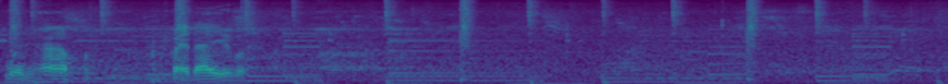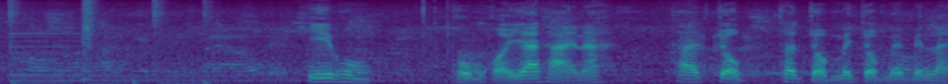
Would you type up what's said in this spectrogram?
หมื่นห้าไปได้อยู่ปะ พี่ผมผมขออนุญาตถ่ายนะ ถ้าจบถ้าจบไม่จบไม่เป็นไร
